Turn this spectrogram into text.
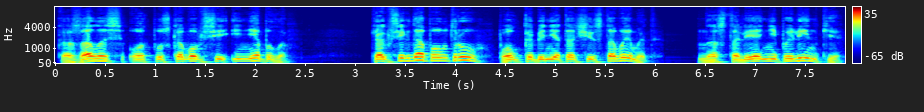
Казалось, отпуска вовсе и не было. Как всегда поутру, пол кабинета чисто вымыт, на столе не пылинки,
